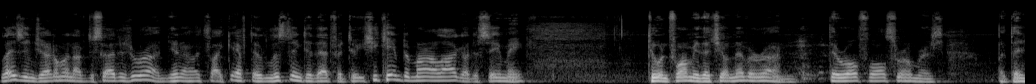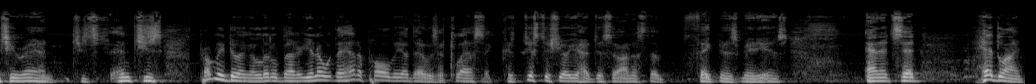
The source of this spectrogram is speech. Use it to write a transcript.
Ladies and gentlemen, I've decided to run. You know, it's like after listening to that for two she came to Mar-a-Lago to see me to inform me that she'll never run. They're all false rumors. But then she ran. She's, and she's probably doing a little better. You know, they had a poll the other day. It was a classic, cause just to show you how dishonest the fake news media is. And it said, headline,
